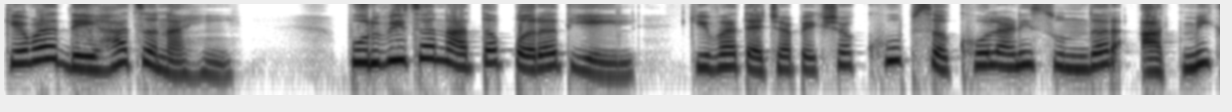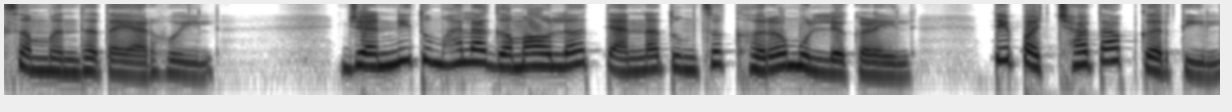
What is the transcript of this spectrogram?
केवळ देहाचं नाही. पूर्वीचं नातं परत येईल किंवा त्याच्यापेक्षा खूप सखोल आणि सुंदर आत्मिक संबंध तयार होईल. ज्यांनी तुम्हाला गमावलं त्यांना तुमचं खरं मूल्य कळेल. ते पश्चाताप करतील.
